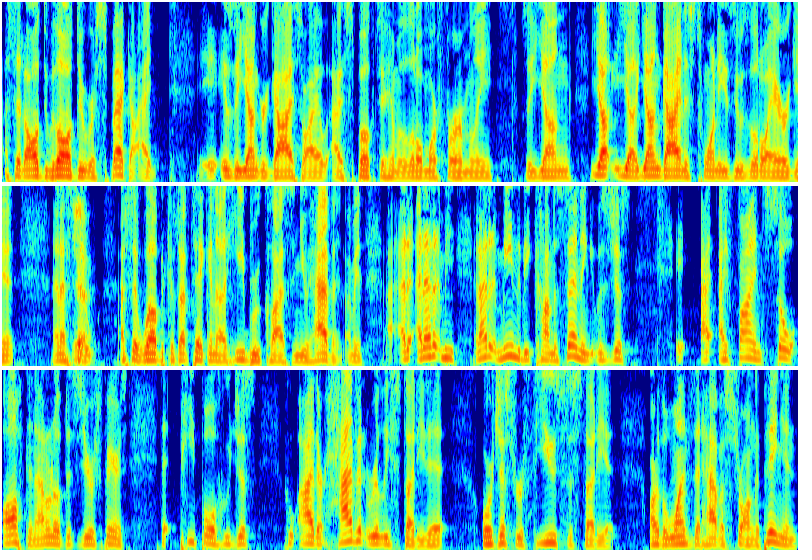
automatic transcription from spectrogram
I said, all with all due respect, I it was a younger guy, so I, I spoke to him a little more firmly. It was a young, young, young guy in his twenties who was a little arrogant, and I said, yeah. I said, well, because I've taken a Hebrew class and you haven't. I mean, I, and I didn't mean, and I didn't mean to be condescending. It was just, it, I, I find so often, I don't know if this is your experience, that people who just, who either haven't really studied it or just refuse to study it are the ones that have a strong opinion.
